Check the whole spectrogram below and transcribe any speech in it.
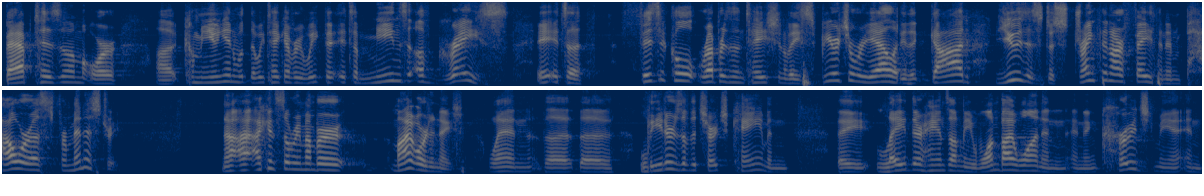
baptism or uh, communion that we take every week. It's a means of grace. It's a physical representation of a spiritual reality that God uses to strengthen our faith and empower us for ministry. Now, I, I can still remember my ordination when the, the leaders of the church came and they laid their hands on me one by one and, and encouraged me. And,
